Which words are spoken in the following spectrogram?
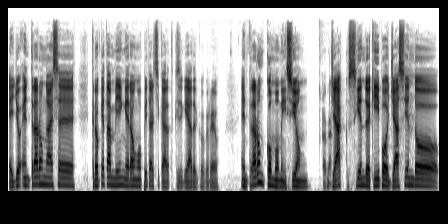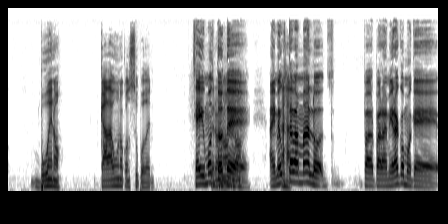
ellos entraron a ese, creo que también era un hospital psiquiá- psiquiátrico, creo. Entraron como misión, ya siendo equipo, ya siendo bueno, cada uno con su poder. Sí, hay un montón no, de. A mí me Ajá. gustaban más los. Para, para mí era como que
